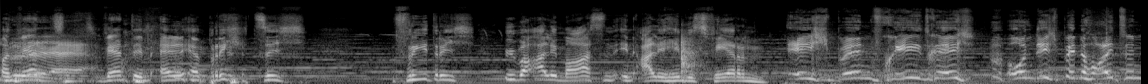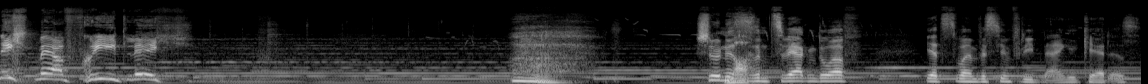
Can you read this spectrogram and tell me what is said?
Oh Und während, während dem L erbricht sich Friedrich über alle Maßen in alle Hemisphären. Ich bin Friedrich und ich bin heute nicht mehr friedlich. Schön ist es im Zwergendorf, jetzt wo ein bisschen Frieden eingekehrt ist.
